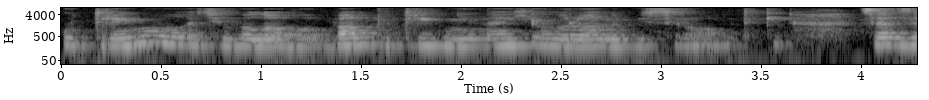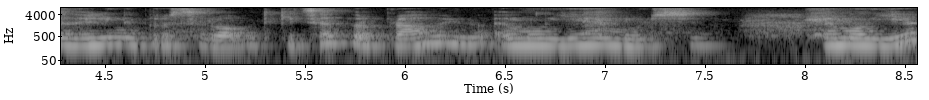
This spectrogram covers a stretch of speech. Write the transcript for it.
утримувала цю вологу, вам потрібні не гіалуронові сироватки. Це взагалі не про сироватки, це про правильну емульє емульсію.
